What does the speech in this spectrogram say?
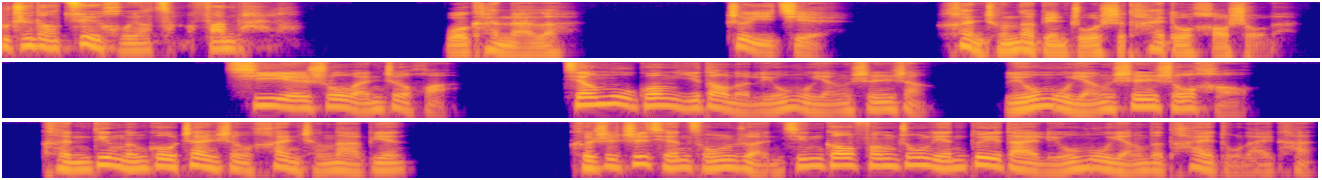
不知道最后要怎么翻牌了。我看难了，这一届汉城那边着实太多好手了。”七爷说完这话，将目光移到了刘牧阳身上。刘牧阳身手好，肯定能够战胜汉城那边。可是之前从阮金高、方中莲对待刘牧阳的态度来看，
